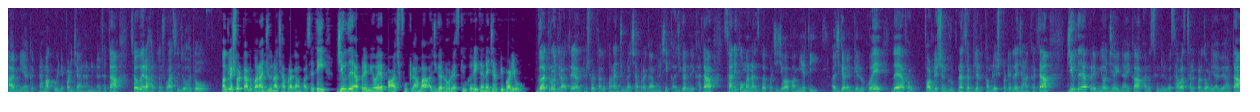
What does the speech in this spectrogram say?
આગની આ ઘટનામાં કોઈને પણ જાનહાનિ ન થતાં સૌએ રાહતનો શ્વાસ લીધો હતો. અંકલેશ્વર તાલુકાના જૂના છાપરા ગામ પાસેથી જીવદયા પ્રેમીઓએ પાંચ ફૂટ લાંબા અજગરનું રેસ્ક્યુ કરી તેને ઝડપી પાડ્યો. ગત રોજ રાત્રે અંકલેશ્વર તાલુકાના જૂના છાપરા ગામ નજીક અજગર દેખાતા સ્થાનિકોમાં નાસભાગ મચી જવા પામી હતી. અજગર અંગે લોકોએ દયા ફાઉન્ડેશન ગ્રુપના સભ્ય કમલેશ પટેલે જાણ કરતા જીવદયા પ્રેમીઓ જય નાયકા અને સુનિલ વસાવા સ્થળ પર દોડી આવ્યા હતા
